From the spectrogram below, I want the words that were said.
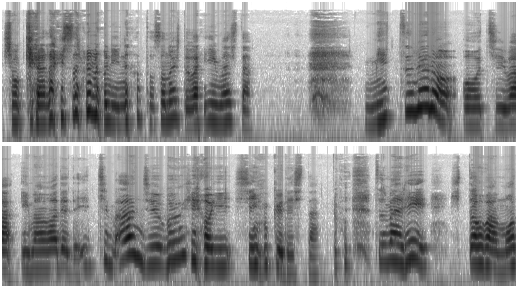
食器洗いするのになとその人は言いました。3つ目のお家は今までで一番十分広いシンクでした。つまり人は最も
